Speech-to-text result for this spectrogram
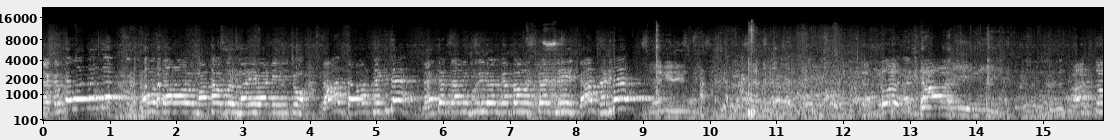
નકલ કરવા છે? હું તારા માથા ઉપર મરી વાટી છું. ચાલ, તલવાર ફેંકી દે. નહીતર તારી બુરી વેલ કરતા મચકાઈશ નહીં. ચાલ, ફેંકી દે. આજ તો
